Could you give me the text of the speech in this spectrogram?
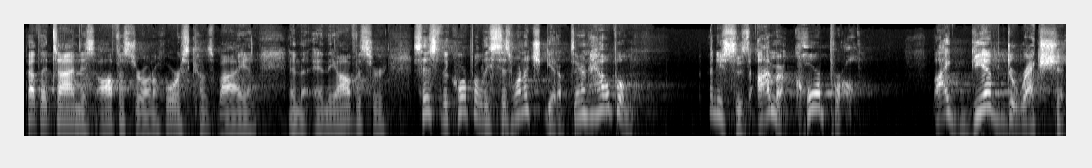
About that time, this officer on a horse comes by, and, and, the, and the officer says to the corporal, He says, Why don't you get up there and help him? And he says, I'm a corporal, I give direction.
